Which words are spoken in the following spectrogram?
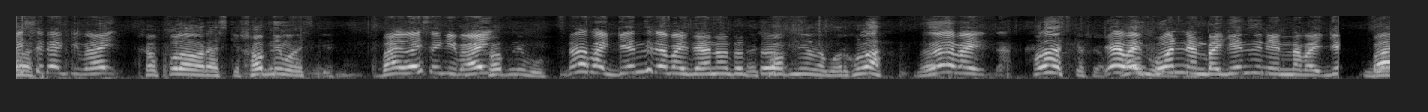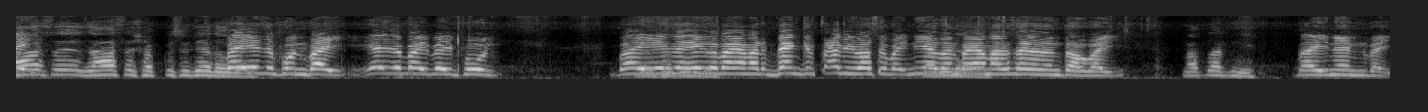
আস্তে নাকি ভাই? সব খোলা আজকে সব নিবো আজকে। ভাই কি ভাই? সব নিবো না ভাই গেঞ্জিটা ভাই জানো তো তো সব নিয়ে যাব খোলা। এ ভাই খোলা আজকে সব। এ ভাই ফোন নেন ভাই গেঞ্জি নেন না ভাই ভাই। আছে যা আছে সবকিছু দিয়ে দাও ভাই এই যে ফোন ভাই এই যে ভাই ভাই ফোন ভাই এই যে এই যে ভাই আমার ব্যাংকের চাবি আছে ভাই নিয়ে যান ভাই আমার ছেড়ে দেন তাও ভাই। মাপলাট নি। ভাই নেন ভাই।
